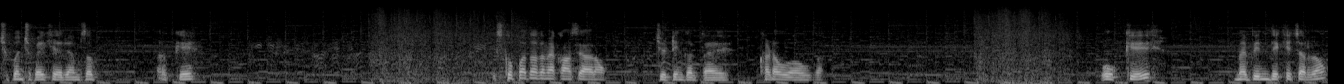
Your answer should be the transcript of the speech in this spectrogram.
छुपन छुपाई खेल रहे हैं हम सब। ओके। इसको पता था मैं कहाँ से आ रहा हूँ। चीटिंग करता है, खड़ा हुआ होगा। ओके मैं बिन देखे चल रहा हूँ।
